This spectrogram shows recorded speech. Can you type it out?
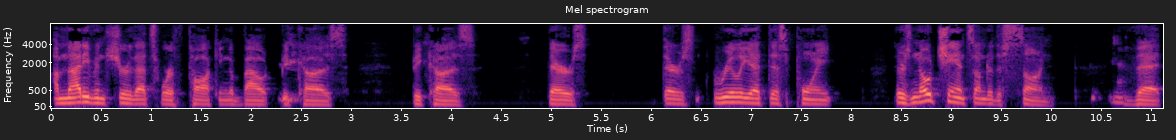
I'm not even sure that's worth talking about because, because there's there's really at this point, there's no chance under the sun no. that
